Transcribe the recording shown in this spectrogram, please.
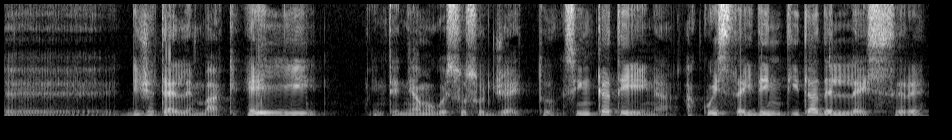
Eh, dice Tellenbach, egli, intendiamo questo soggetto, si incatena a questa identità dell'essere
